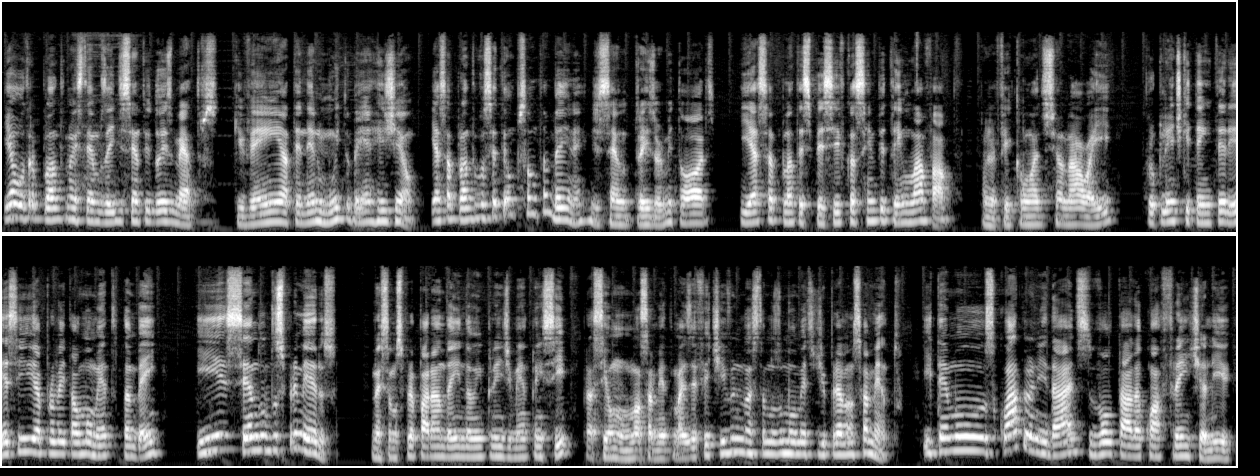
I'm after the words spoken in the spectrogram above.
E a outra planta nós temos aí de 102 metros, que vem atendendo muito bem a região. E essa planta você tem opção também, né, de sendo três dormitórios. E essa planta específica sempre tem um lavabo. Já fica um adicional aí para o cliente que tem interesse e aproveitar o momento também e sendo um dos primeiros. Nós estamos preparando ainda o empreendimento em si para ser um lançamento mais efetivo nós estamos no momento de pré-lançamento. E temos quatro unidades voltadas com a frente ali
